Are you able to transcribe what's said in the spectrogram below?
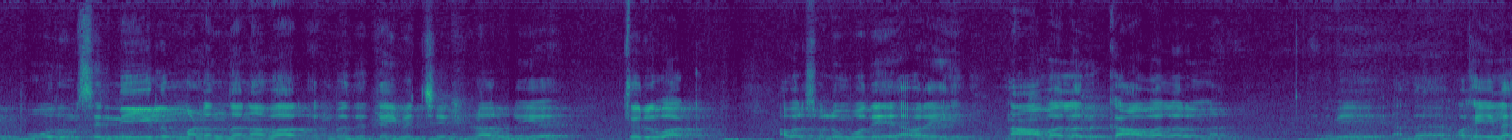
எப்போதும் சென்னியிலும் மணந்தனவார் என்பது தெய்வச் சேக்கிழாருடைய திருவாக்கு. அவர் சொல்லும்போதே அவரை நாவலர் காவலர்னு எனவே அந்த வகையில்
